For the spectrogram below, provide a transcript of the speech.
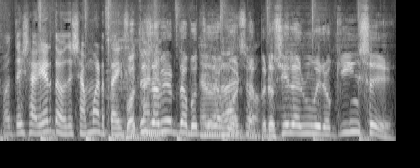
Botella abierta, botella muerta. dice Botella Cana. abierta, botella verdad muerta. eso? Pero si es la número 15,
